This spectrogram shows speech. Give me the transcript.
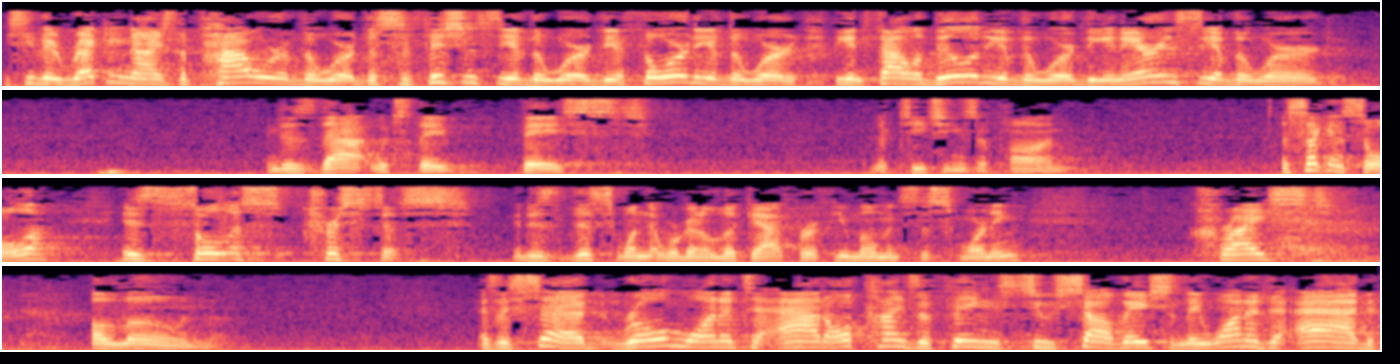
You see, they recognize the power of the Word, the sufficiency of the Word, the authority of the Word, the infallibility of the Word, the inerrancy of the Word. And it is that which they based their teachings upon. The second sola is solus Christus. It is this one that we're going to look at for a few moments this morning. Christ alone. As I said, Rome wanted to add all kinds of things to salvation. They wanted to add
